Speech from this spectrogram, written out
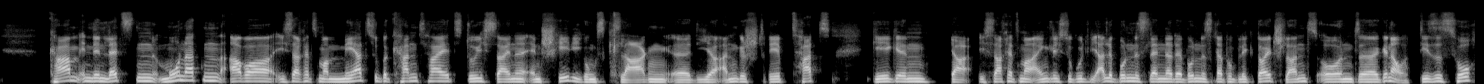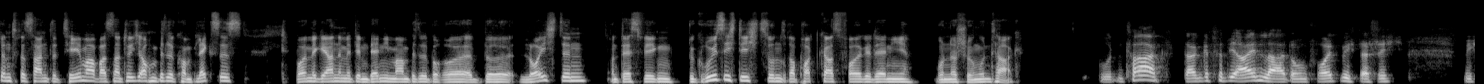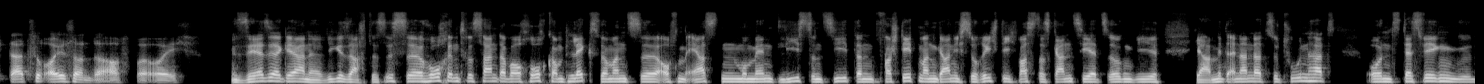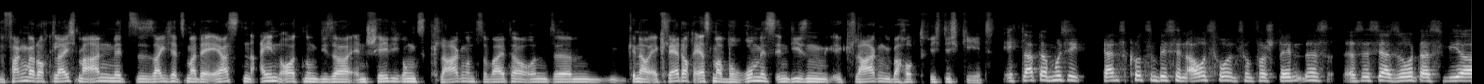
kam in den letzten Monaten aber, ich sage jetzt mal, mehr zur Bekanntheit durch seine Entschädigungsklagen, äh, die er angestrebt hat gegen ja, ich sage jetzt mal eigentlich so gut wie alle Bundesländer der Bundesrepublik Deutschland. Und äh, genau, dieses hochinteressante Thema, was natürlich auch ein bisschen komplex ist, wollen wir gerne mit dem Danny mal ein bisschen be beleuchten. Und deswegen begrüße ich dich zu unserer Podcast-Folge, Danny. Wunderschönen guten Tag. Guten Tag. Danke für die Einladung. Freut mich, dass ich mich dazu äußern darf bei euch. Sehr, sehr gerne. Wie gesagt, es ist äh, hochinteressant, aber auch hochkomplex. Wenn man es äh, auf dem ersten Moment liest und sieht, dann versteht man gar nicht so richtig, was das Ganze jetzt irgendwie ja miteinander zu tun hat. Und deswegen fangen wir doch gleich mal an mit, sage ich jetzt mal, der ersten Einordnung dieser Entschädigungsklagen und so weiter. Und ähm, genau, erklär doch erstmal, worum es in diesen Klagen überhaupt richtig geht. Ich glaube, da muss ich ganz kurz ein bisschen ausholen zum Verständnis. Es ist ja so, dass wir,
